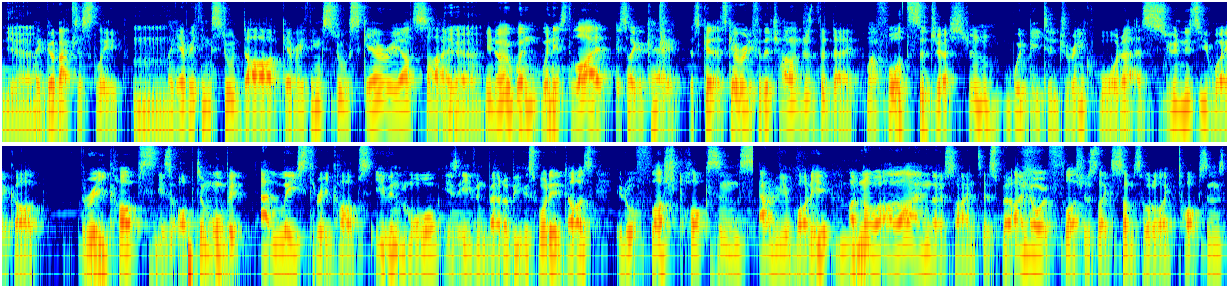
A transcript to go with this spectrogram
Yeah. Mm. like go back to sleep. Like everything's still dark. Everything's still scary outside. Yeah. you know when when it's light, it's like okay, let's get let's get ready for the challenges of the day. My fourth suggestion would be to drink water as soon as you wake up. Three cups is optimal, but at least three cups. Even more is even better because what it does, it'll flush toxins out of your body. I don't know, I, I'm no scientist, but I know it flushes like some sort of like toxins.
